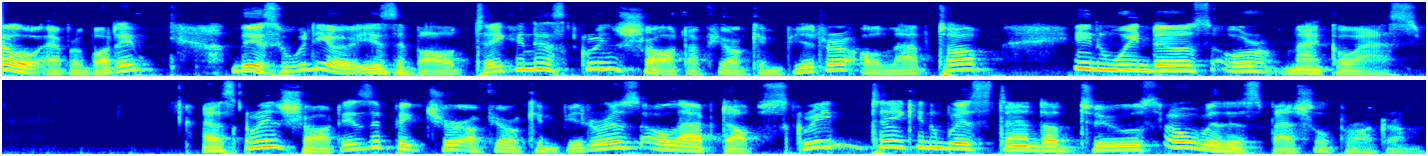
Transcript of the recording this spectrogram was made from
Hello everybody! This video is about taking a screenshot of your computer or laptop in Windows or macOS. A screenshot is a picture of your computer's or laptop's screen taken with standard tools or with a special program.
